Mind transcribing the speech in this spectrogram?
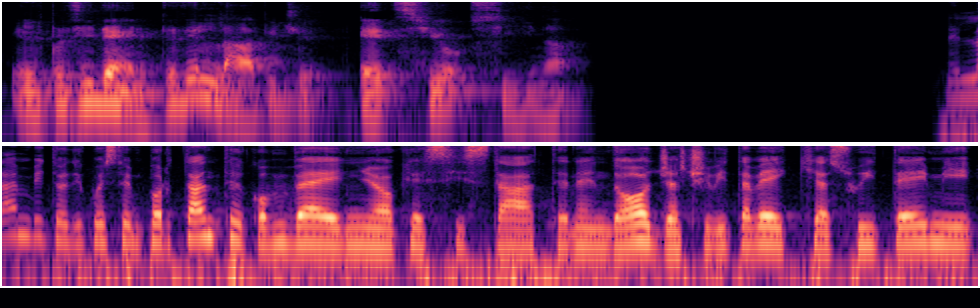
e il presidente dell'Apice Ezio Sina. Nell'ambito di questo importante convegno che si sta tenendo oggi a Civitavecchia sui temi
